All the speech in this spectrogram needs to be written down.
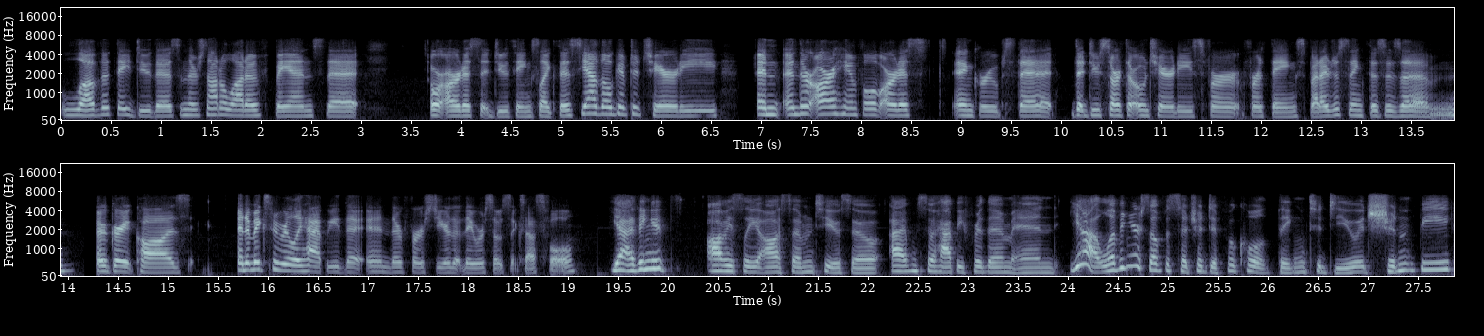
love that they do this and there's not a lot of bands that or artists that do things like this. Yeah, they'll give to charity and and there are a handful of artists and groups that that do start their own charities for for things, but I just think this is a um, a great cause and it makes me really happy that in their first year that they were so successful. Yeah, I think it's obviously awesome too. So I'm so happy for them. And yeah, loving yourself is such a difficult thing to do. It shouldn't be,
